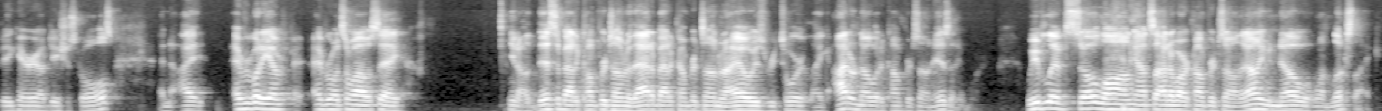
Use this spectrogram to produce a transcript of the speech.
big, hairy, audacious goals. And I, everybody, every, every once in a while will say, you know, this about a comfort zone or that about a comfort zone. And I always retort, like, I don't know what a comfort zone is anymore. We've lived so long outside of our comfort zone that I don't even know what one looks like.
